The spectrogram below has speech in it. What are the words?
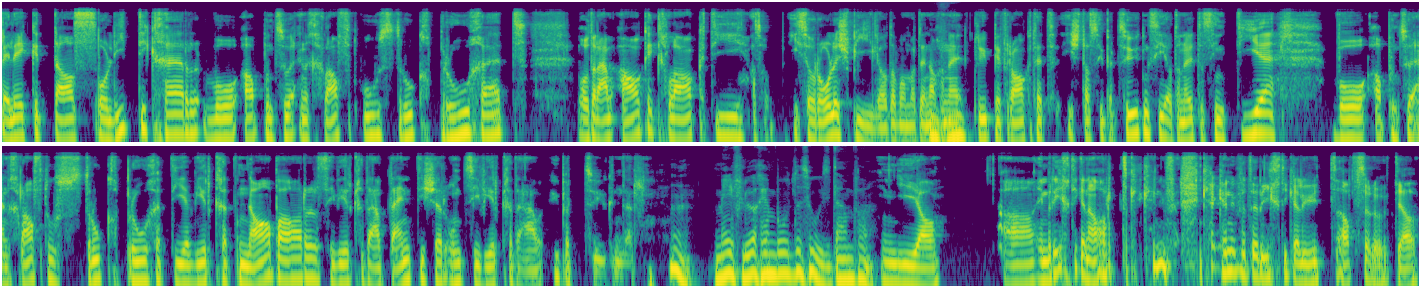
belegt, dass Politiker, die ab und zu einen Kraftausdruck brauchen, oder auch Angeklagte, also in so Rollenspielen, oder, wo man dann mhm. nachher die Leute befragt hat, ist das überzeugend oder nicht, das sind die, die ab und zu einen Kraftausdruck brauchen, die wirken nahbarer, sie wirken authentischer und sie wirken auch überzeugender. Hm, mehr Flüche im Bundeshaus in dem Fall? Ja. Äh, Im richtigen Art gegenüber, gegenüber den richtigen Leuten, absolut, ja.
